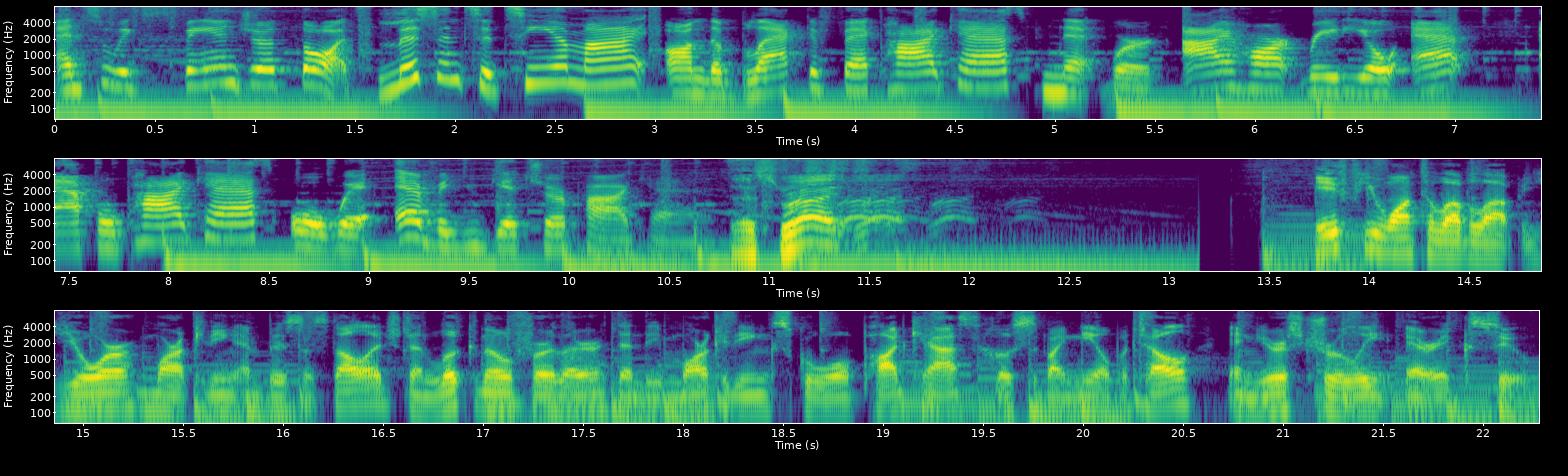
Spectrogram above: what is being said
and to expand your thoughts, listen to TMI on the Black Effect Podcast Network, iHeartRadio app, Apple Podcasts, or wherever you get your podcasts. That's right. If you want to level up your marketing and business knowledge, then look no further than the Marketing School podcast hosted by Neil Patel and yours truly, Eric Siu.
